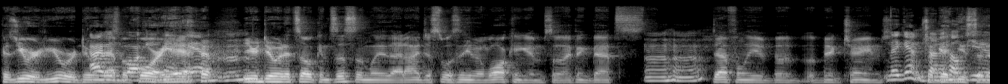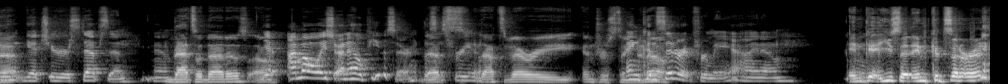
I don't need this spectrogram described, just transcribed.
Because you were you were doing I that before, yeah. yeah, mhm. you were doing it so consistently that I just wasn't even walking him. So I think that's mm-hmm. definitely a, a, big change. And again trying to help you that. get your steps in yeah. That's what that is. Oh, yeah i'm always trying to help you sir this that's is for you that's very interesting. and to know. considerate for me yeah i know Inc- you said inconsiderate.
